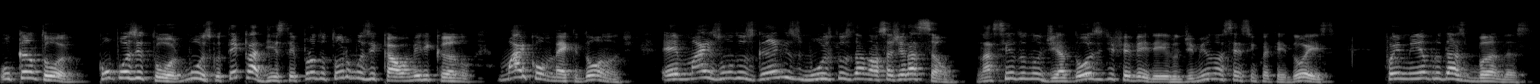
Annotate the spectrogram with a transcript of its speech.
O cantor, compositor, músico, tecladista e produtor musical americano Michael McDonald é mais um dos grandes músicos da nossa geração. Nascido no dia 12 de fevereiro de 1952, foi membro das bandas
